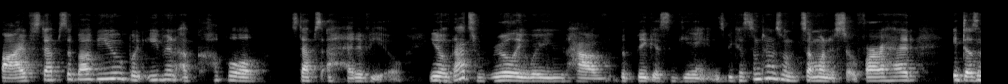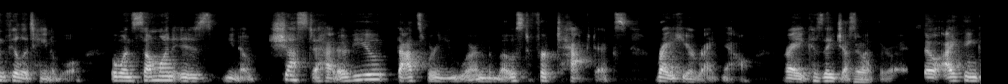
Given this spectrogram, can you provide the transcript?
five steps above you, but even a couple steps ahead of you. You know, that's really where you have the biggest gains because sometimes when someone is so far ahead, it doesn't feel attainable. But when someone is, you know, just ahead of you, that's where you learn the most for tactics right here, right now, right? Because they just yeah. went through it. So I think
